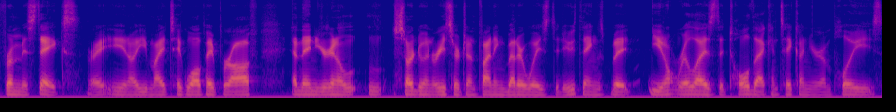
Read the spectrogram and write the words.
from mistakes, right? You know, you might take wallpaper off and then you're going to start doing research on finding better ways to do things, but you don't realize the toll that can take on your employees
